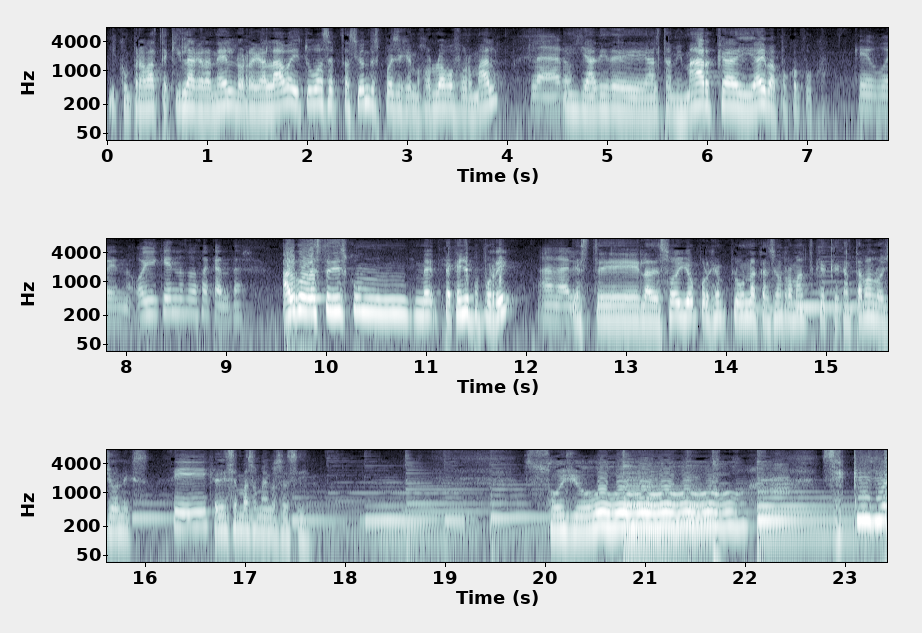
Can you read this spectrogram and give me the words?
y compraba tequila a granel, lo regalaba y tuvo aceptación. Después dije, mejor lo hago formal Claro, y ya di de alta mi marca y ahí va poco a poco. qué bueno. Oye, ¿quién nos vas a cantar? Algo de este disco, un me- pequeño popurrí Ándale. Este, la de Soy Yo, por ejemplo, una canción romántica que cantaban los Yonix, Sí. que dice más o menos así. Soy yo, sé que ya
